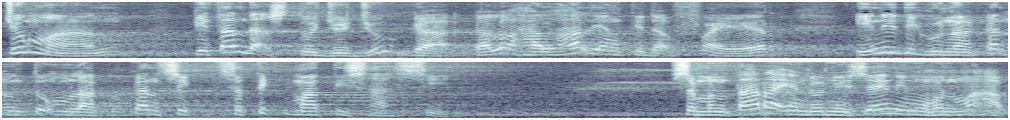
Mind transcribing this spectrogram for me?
Cuman kita tidak setuju juga kalau hal-hal yang tidak fair ini digunakan untuk melakukan stigmatisasi. Sementara Indonesia ini mohon maaf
